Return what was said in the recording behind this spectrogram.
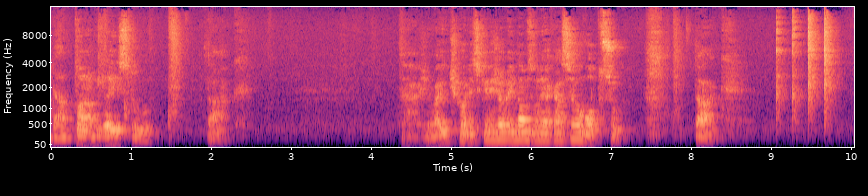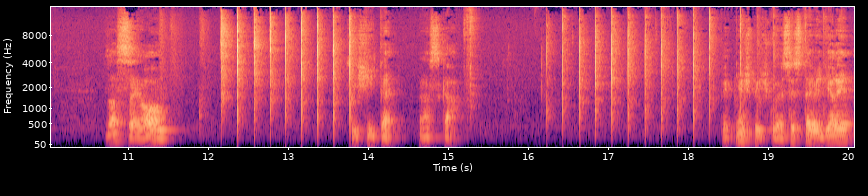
Dám to na bílej stůl. Tak. Takže vajíčko, vždycky, když ho vydám z vody, jak já si ho otřu. Tak. Zase, jo. Slyšíte? Praská. Pěkně špičku. Jestli jste viděli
